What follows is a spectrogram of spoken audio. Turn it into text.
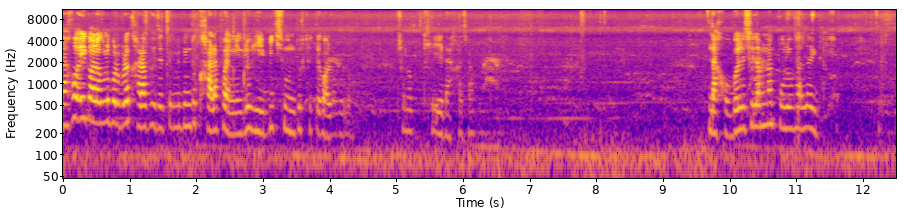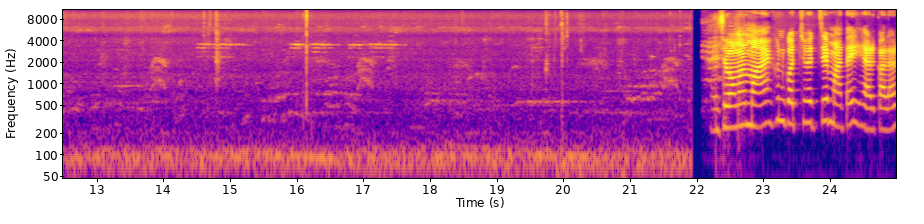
দেখো, এই কলাগুলো পরে পরে খারাপ হয়ে যাচ্ছে, কিন্তু খারাপ হয়নি। এগুলো হেভি সুন্দর খেতে কলাগুলো চলো, খেয়ে দেখা যাক। দেখো বলেছিলাম না পুরো ভালোই দেখো। এই যে আমার মা এখন করছে হচ্ছে মাথায় হেয়ার কালার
